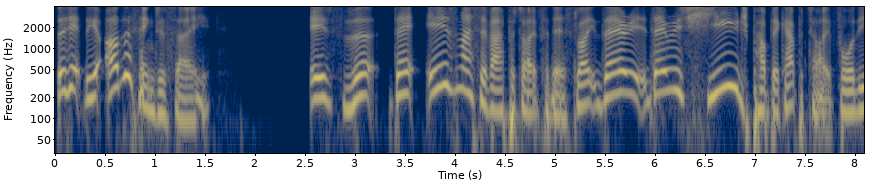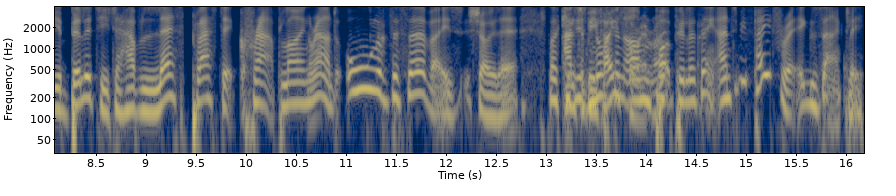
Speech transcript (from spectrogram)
The, the other thing to say is that there is massive appetite for this. Like there, there is huge public appetite for the ability to have less plastic crap lying around. All of the surveys showed it. Like it be not an for it, right? Unpopular thing, and to be paid for it exactly.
